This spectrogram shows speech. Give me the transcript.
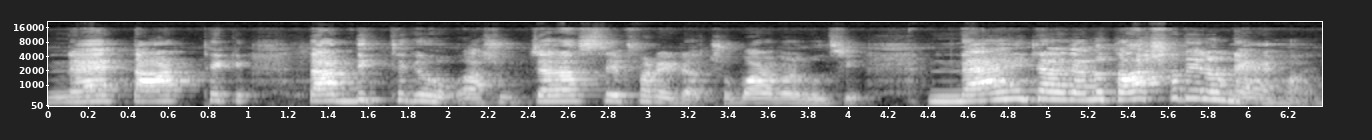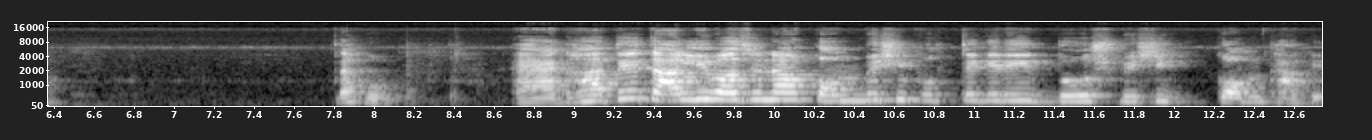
ন্যায় তার থেকে, তার দিক থেকে হোক আসুক, যারা সেফারেট আছো, বারবার বলছি, ন্যায়টা যেন তার সাথে যেন ন্যায় হয়। দেখো, এক হাতে তালি বাজে না, কম বেশি প্রত্যেকেরই দোষ বেশি কম থাকে।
